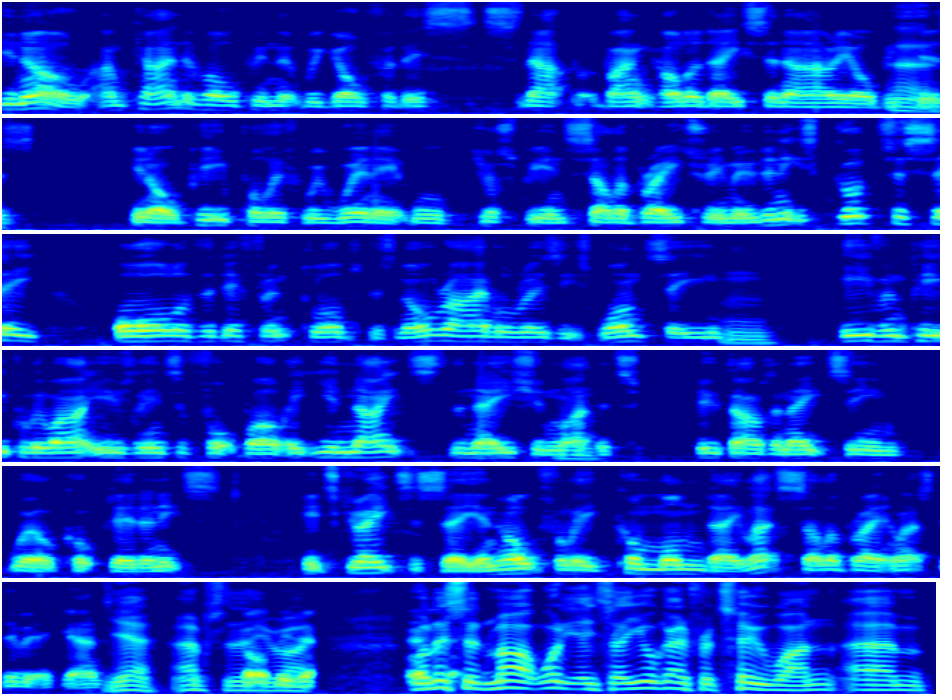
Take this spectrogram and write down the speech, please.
you know, I'm kind of hoping that we go for this snap bank holiday scenario because, you know, people, if we win it, will just be in celebratory mood. And it's good to see all of the different clubs. There's no rivalries, it's one team. Even people who aren't usually into football, it unites the nation like the 2018 World Cup did. And it's it's great to see. And hopefully, come Monday, let's celebrate and let's do it again. Yeah, absolutely right. Well, listen, Mark. What so you're going for a two-one? Um,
